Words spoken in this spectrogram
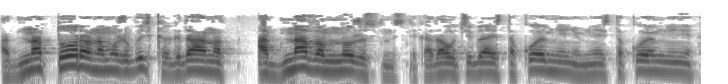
Одна Тора, она может быть, когда она одна во множественности, когда у тебя есть такое мнение, у меня есть такое мнение,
